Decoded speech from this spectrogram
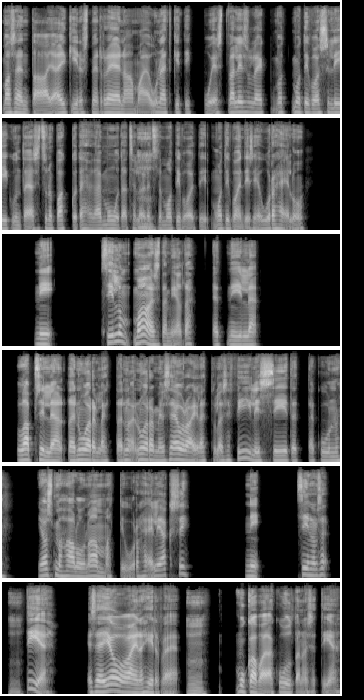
masentaa ja ei kiinnosta mennä reenaamaan ja unetkin tippuu ja sit välillä sulle motivoi se liikunta ja sit sun on pakko tehdä jotain muuta, että sä löydät Mm. sitä motivointia, motivointia siihen urheiluun. Niin silloin mä oon sitä mieltä, että niille lapsille tai nuorille tai nu- nuoremmille seuraajille tulee se fiilis siitä, että kun jos mä haluan ammattiurheilijaksi, niin siinä on se Mm. tie. Ja se ei ole aina hirveä Mm. Mukava ja kultainen se tie.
